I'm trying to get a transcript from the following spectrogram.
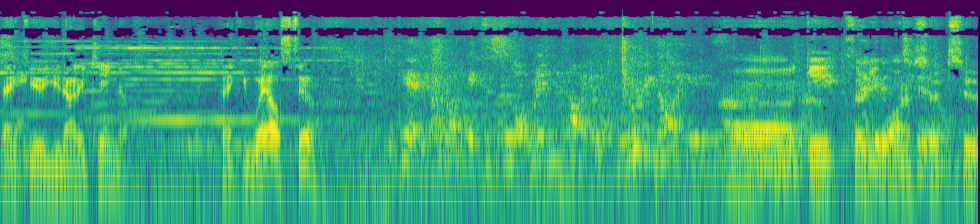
Thank you, United Kingdom. Thank you, Wales too. Yeah, want to get to Scotland tonight. Where are we going? Uh, gate 31, so two.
